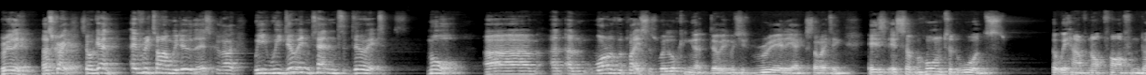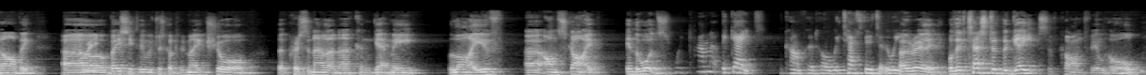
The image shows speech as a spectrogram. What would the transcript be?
Really, that's great. So again, every time we do this, because we, we do intend to do it more. Um, and, and one of the places we're looking at doing, which is really exciting, is is some haunted woods that we have not far from Derby. Uh, basically, we've just got to make sure that Chris and Eleanor can get me live uh, on Skype in the woods. We can at the gate to Carnfield Hall. We tested it at the weekend. Oh, really? Well, they've tested the gates of Carnfield Hall,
